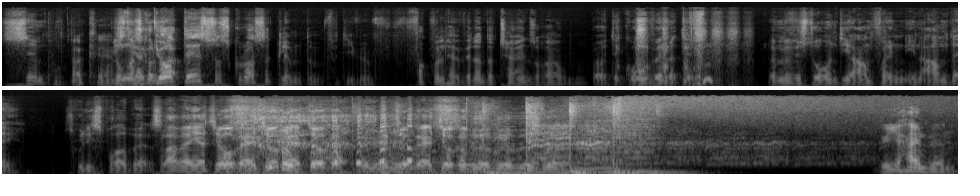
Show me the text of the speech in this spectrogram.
Simple. Okay. Nogle Hvis har du gjort det, så skulle du også have glemt dem. Fordi hvem fuck vil have venner, der tør ens røv? Bro, det er gode venner, det der. Hvad med, hvis du har ondt i armen for en, en armdag? Skulle lige sprede. Så lad være, jeg joker, jeg joker, jeg joker. Jeg joker, jeg joker, videre, videre, videre, videre. okay, jeg har en ven.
